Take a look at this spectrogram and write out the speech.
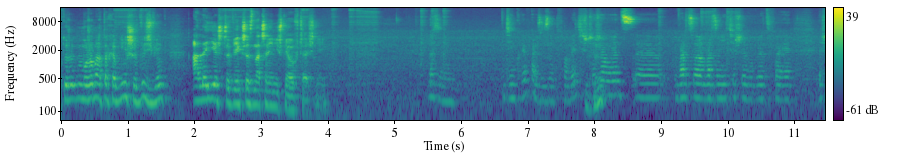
które może mają trochę mniejszy wydźwięk, ale jeszcze większe znaczenie niż miały wcześniej. Rozumiem. Dziękuję bardzo za odpowiedź. Mhm. Szczerze mówiąc, e, bardzo, bardzo mnie cieszy w ogóle Twoje, też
